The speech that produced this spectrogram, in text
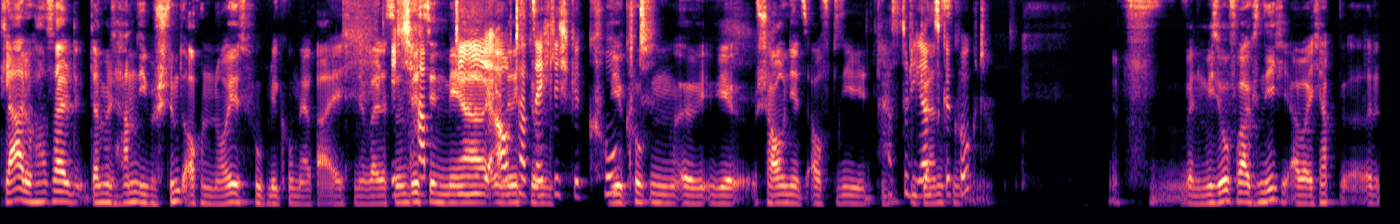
klar, du hast halt, damit haben die bestimmt auch ein neues Publikum erreicht, ne? weil das so ein Ich habe bisschen mehr die auch Richtung, tatsächlich geguckt. wir gucken, äh, wir schauen jetzt auf die. die Hast du die ganz geguckt? Wenn du mich so fragst, nicht, aber ich habe, äh,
